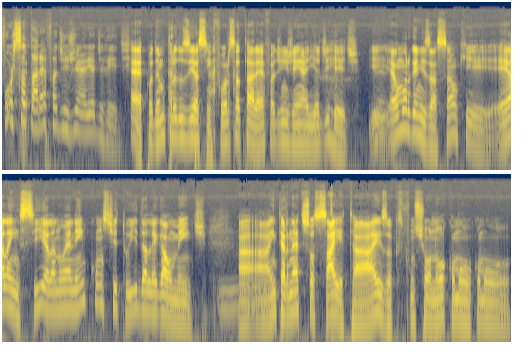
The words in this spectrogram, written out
Força-tarefa de engenharia de rede. É, podemos traduzir assim, força-tarefa de engenharia de rede. E é. é. uma organização que ela em si, ela não é nem constituída legalmente. Hum. A, a, Internet Society, a ISO, que funcionou como, como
